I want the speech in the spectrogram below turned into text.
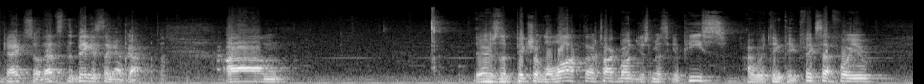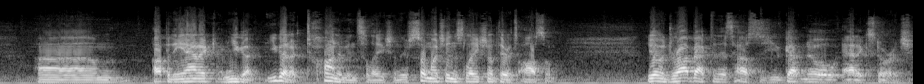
Okay, so that's the biggest thing I've got. Um, there's the picture of the lock that I talked about, just missing a piece. I would think they'd fix that for you. Um, up in the attic, I mean, you got, you got a ton of insulation. There's so much insulation up there, it's awesome. The only drawback to this house is you've got no attic storage.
